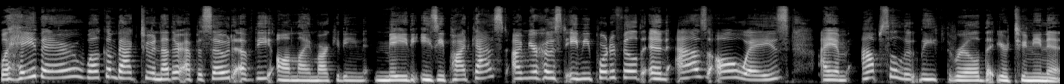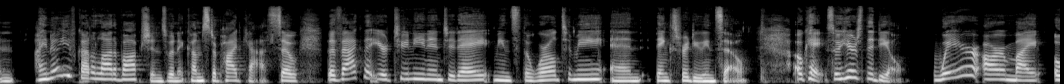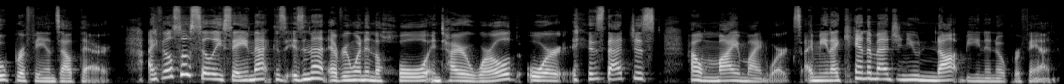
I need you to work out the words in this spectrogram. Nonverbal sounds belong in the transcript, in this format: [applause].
Well, hey there. Welcome back to another episode of the Online Marketing Made Easy podcast. I'm your host, Amy Porterfield. And as always, I am absolutely thrilled that you're tuning in. I know you've got a lot of options when it comes to podcasts. So the fact that you're tuning in today means the world to me. And thanks for doing so. Okay. So here's the deal. Where are my Oprah fans out there? I feel so silly saying that because isn't that everyone in the whole entire world? Or [laughs] is that just how my mind works? I mean, I can't imagine you not being an Oprah fan.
